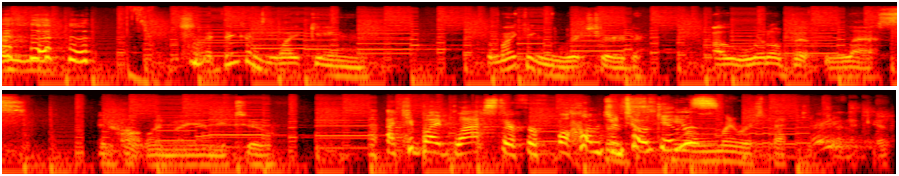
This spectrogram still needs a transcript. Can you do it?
I'm, think I'm liking I'm liking Richard a little bit less in Hotline Miami too. I can buy Blaster for 400 He tokens. only respected jacket.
